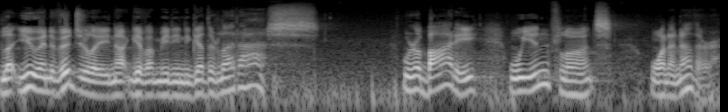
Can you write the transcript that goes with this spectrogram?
let you individually not give up meeting together, let us. We're a body, we influence one another.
